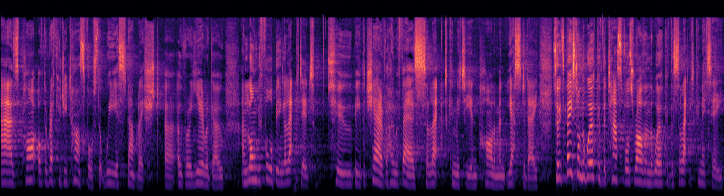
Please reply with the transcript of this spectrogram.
as part of the refugee task force that we established uh, over a year ago and long before being elected to be the chair of the Home Affairs Select Committee in Parliament yesterday. So it's based on the work of the task force rather than the work of the Select Committee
